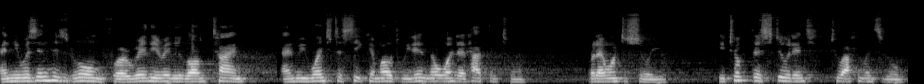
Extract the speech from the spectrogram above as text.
And he was in his room for a really, really long time. And we went to seek him out. We didn't know what had happened to him. But I want to show you. he took the student to Ahmad's room.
